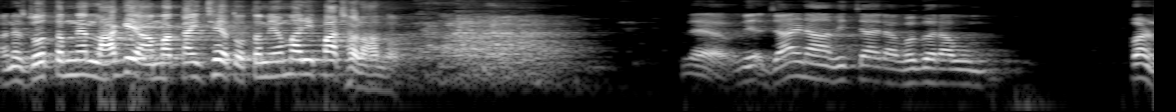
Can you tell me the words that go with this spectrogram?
અને જો તમને લાગે આમાં કાંઈ છે, તો તમે અમારી પાછળ હાલો. જાણ્યા, વિચાર્યા વગર આવું. પણ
